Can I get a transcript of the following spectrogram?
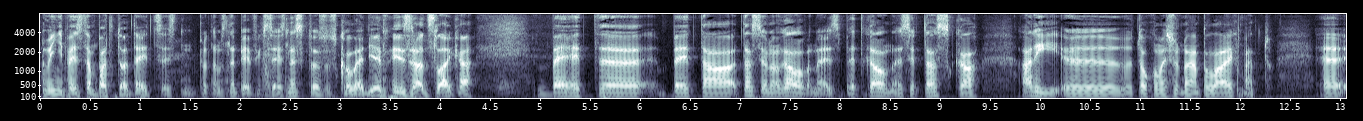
Viņa pēc tam pati to teica. Es, protams, nepiefiksēju, es neskatos uz kolēģiem izrādes laikā. Bet, eh, bet tā, tas jau nav galvenais. Bet galvenais ir tas, ka arī eh, to, ko mēs runājam par laikmetu, eh,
